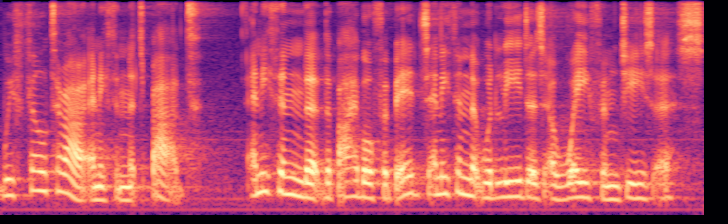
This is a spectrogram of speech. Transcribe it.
we filter out anything that's bad, anything that the Bible forbids, anything that would lead us away from Jesus.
